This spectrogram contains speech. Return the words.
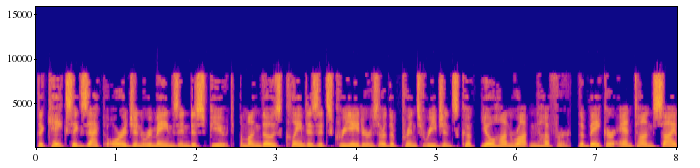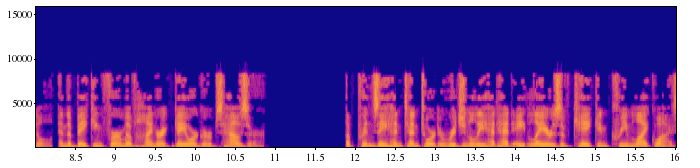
The cake's exact origin remains in dispute. Among those claimed as its creators are the Prince Regent's cook, Johann Rottenhofer, the baker Anton Seidel, and the baking firm of Heinrich Georg Erbshäuser. A Prinzregententorte originally had had eight layers of cake and cream likewise,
